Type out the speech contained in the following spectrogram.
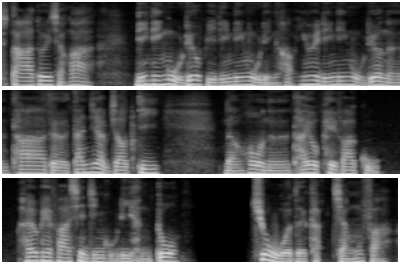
就大家都会讲啊，零零五六比零零五零好，因为零零五六呢，它的单价比较低，然后呢，它又配发股，还又配发现金股利很多。就我的讲法，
